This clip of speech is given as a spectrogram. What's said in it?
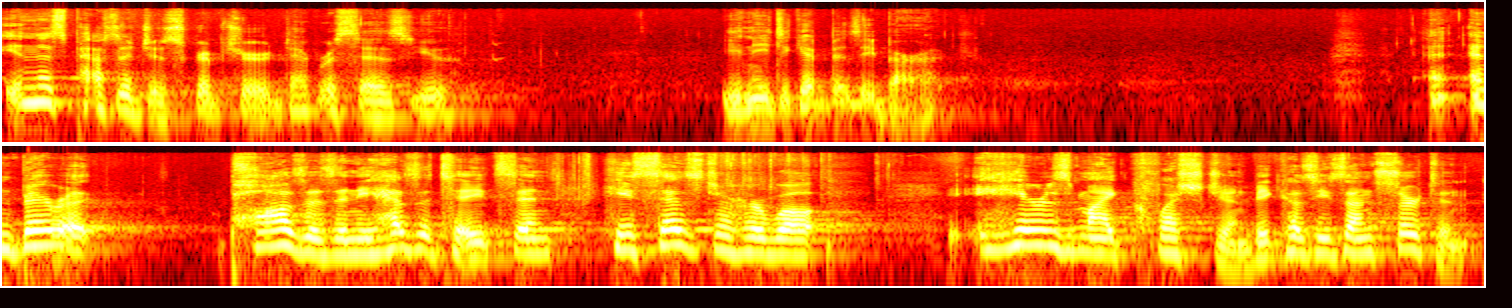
In this passage of scripture, Deborah says, You, you need to get busy, Barak. And, and Barak pauses and he hesitates and he says to her, Well, here's my question, because he's uncertain.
